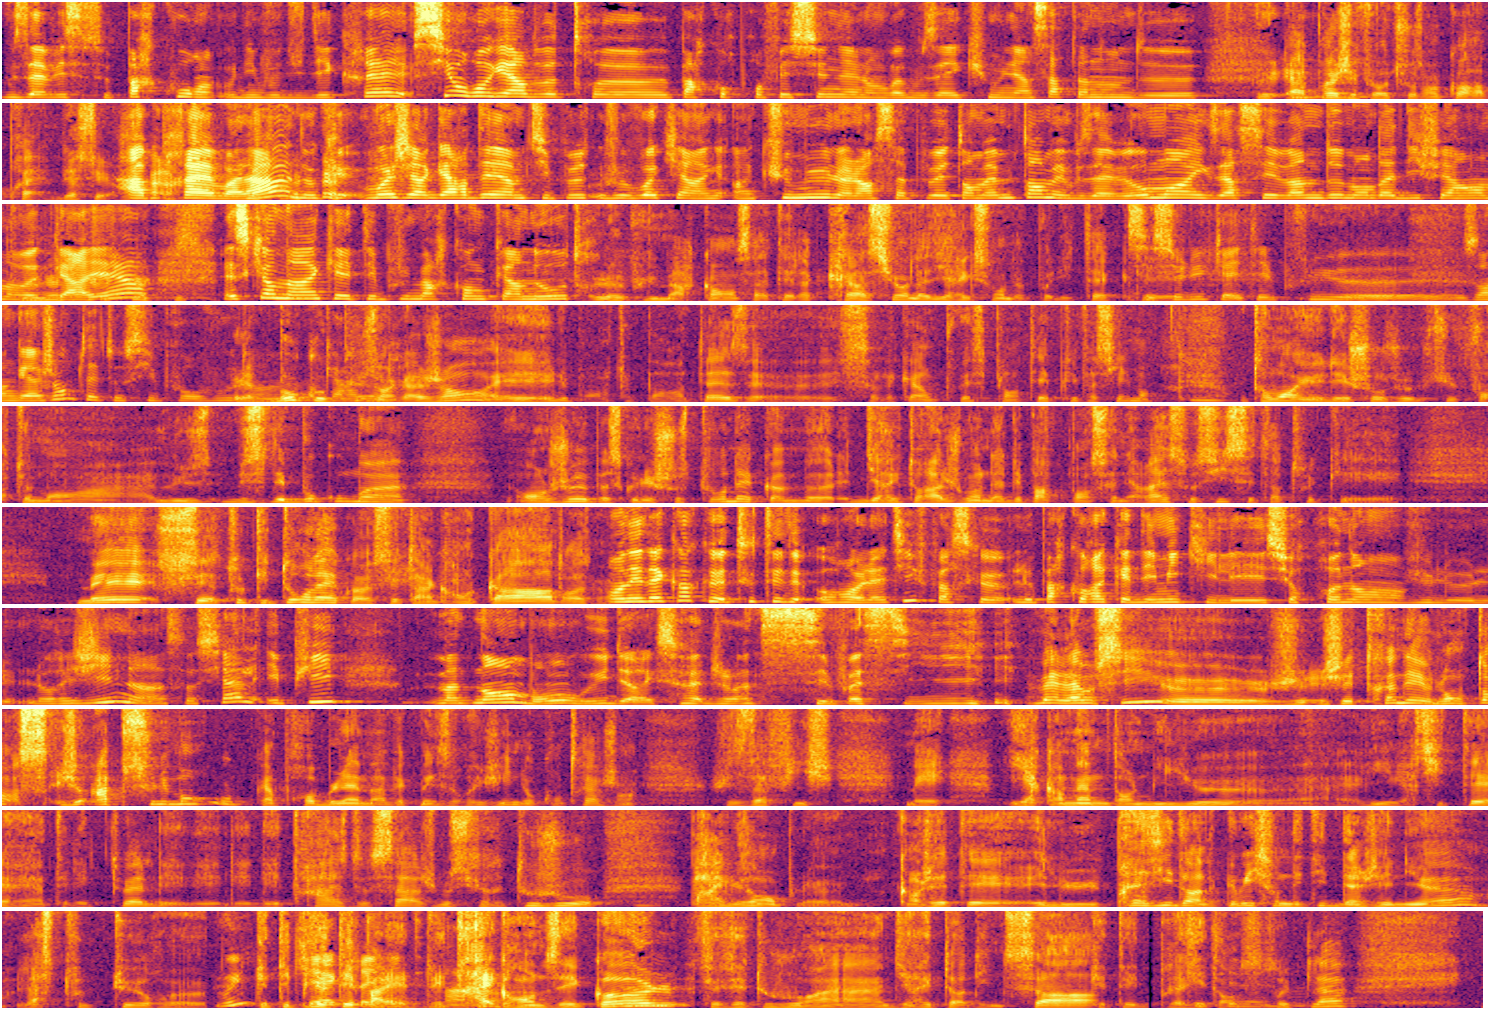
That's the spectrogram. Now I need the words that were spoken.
Euh. Vous avez ce parcours au niveau du décret. Si on regarde votre euh, parcours professionnel, on voit que vous avez cumulé un certain nombre de... Et après, j'ai fait autre chose encore après, bien sûr. Après, voilà. Donc moi, j'ai regardé un petit peu, je vois qu'il y a un, un, cumul, alors ça peut être en même temps, mais vous avez au moins exercé 22 mandats différents dans votre carrière. Est-ce qu'il y en a un qui a été plus marquant qu'un autre? Le plus marquant, ça a été la création et la direction de Polytech. C'est celui qui a été le plus euh, engageant peut-être aussi pour vous dans Beaucoup plus engageant et, entre parenthèses, euh, sur lesquels on pouvait se planter plus facilement. Mm. Autrement, il y a eu des choses, je suis fortement mais c'était beaucoup moins en jeu parce que les choses tournaient, comme euh, directeur adjoint d'un département CNRS aussi, c'est un truc qui est mais c'est un truc qui tournait, quoi. C'est un grand cadre. On est d'accord que tout est relatif parce que le parcours académique, il est surprenant vu l'origine sociale. Et puis, maintenant, bon, oui, direction adjointe, c'est pas si. Mais là aussi, euh, j'ai traîné longtemps. J'ai absolument aucun problème avec mes origines. Au contraire, je les affiche. Mais il y a quand même dans le milieu euh, universitaire et intellectuel des, traces de ça. Je me souviens toujours, par exemple, euh, quand j'étais élu président de la commission d'études d'ingénieurs, la structure euh, qui était pilotée par les, très grandes écoles, mmh. c'était toujours un, directeur d'INSA qui était président de ce truc-là.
